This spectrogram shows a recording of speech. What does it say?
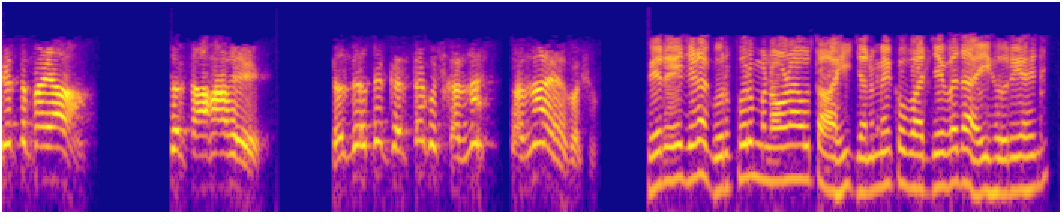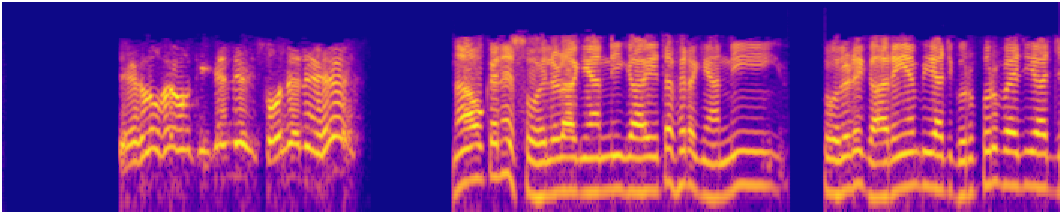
ਚਿੱਤ ਪਿਆ ਸਰਤਾਹਾ ਹੈ। ਜਦ ਤੇ ਕਰਤਾ ਕੁਝ ਕਰਨਾ ਕਰਨਾ ਹੈ ਕੁਝ ਫਿਰ ਇਹ ਜਿਹੜਾ ਗੁਰਪੁਰਬ ਮਨਾਉਣਾ ਉਹ ਤਾਂ ਆਹੀ ਜਨਮੇ ਕੋ ਵਾਜੇ ਵਧਾਈ ਹੋ ਰਿਹਾ ਹੈ ਜੀ। ਦੇਖ ਲਓ ਫਿਰ ਹੁਣ ਕੀ ਕਹਿੰਦੇ ਸੋਲੇ ਨੇ ਨਾ ਉਹ ਕਹਿੰਦੇ ਸੋਹਲੜਾ ਗਿਆਨੀ ਗਾਏ ਤਾਂ ਫਿਰ ਅਗਿਆਨੀ ਸੋਹਲੜੇ ਗਾ ਰਹੇ ਆ ਵੀ ਅੱਜ ਗੁਰਪੁਰਬ ਹੈ ਜੀ ਅੱਜ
